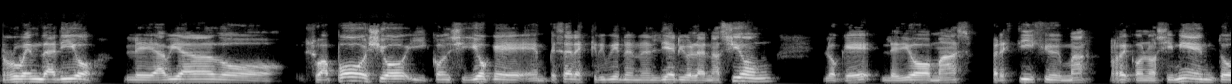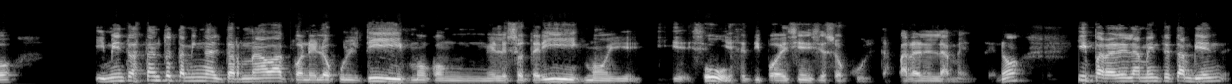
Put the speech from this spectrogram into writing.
Rubén Darío le había dado su apoyo y consiguió que empezara a escribir en el diario La Nación, lo que le dio más prestigio y más reconocimiento. Y mientras tanto también alternaba con el ocultismo, con el esoterismo y, y ese, Uh. y ese tipo de ciencias ocultas, paralelamente, ¿no? Y paralelamente también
